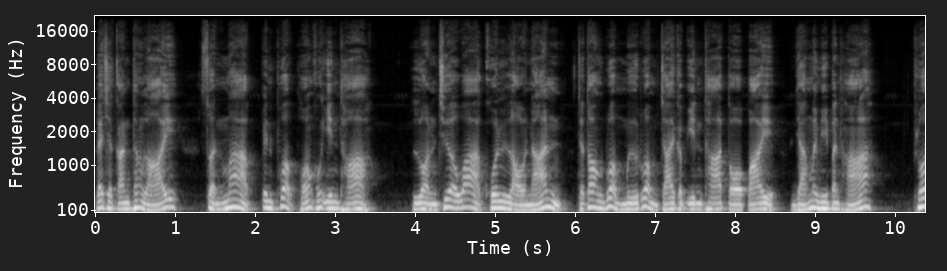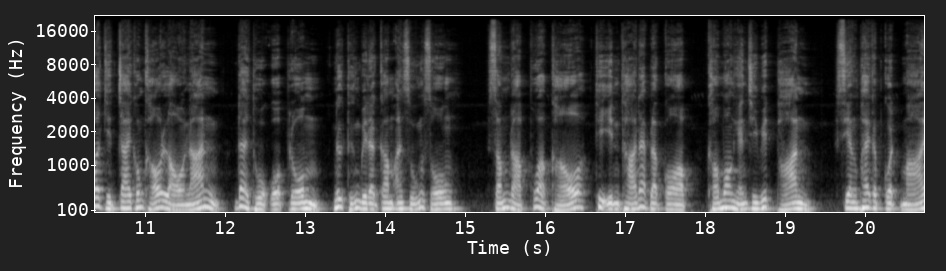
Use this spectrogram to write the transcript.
และชะกันทั้งหลาย ส่วนมากเป็นพวกพ้องของอินทา หล่อนเชื่อว่าคนเหล่านั้นจะต้องร่วมมือร่วมใจกับอินทาต่อไป อย่างไม่มีปัญหา เพราะจิตใจของเขาเหล่านั้นได้ถูกอบรม นึกถึงวีรกรรมอันสูงส่งสำหรับพวกเขาที่อินทาได้ประกอบ เขามองเห็นชีวิตพันเสี่ยงภัยกับกฎหมาย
